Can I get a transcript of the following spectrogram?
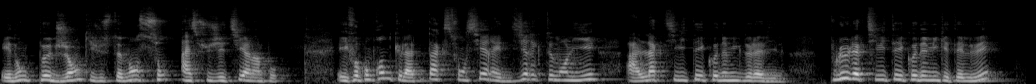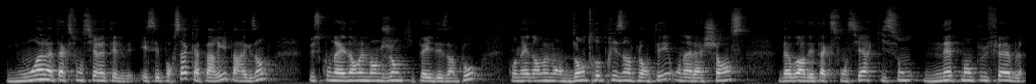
et donc peu de gens qui justement sont assujettis à l'impôt. Et il faut comprendre que la taxe foncière est directement liée à l'activité économique de la ville. Plus l'activité économique est élevée, moins la taxe foncière est élevée. Et c'est pour ça qu'à Paris, par exemple, puisqu'on a énormément de gens qui payent des impôts, qu'on a énormément d'entreprises implantées, on a la chance d'avoir des taxes foncières qui sont nettement plus faibles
